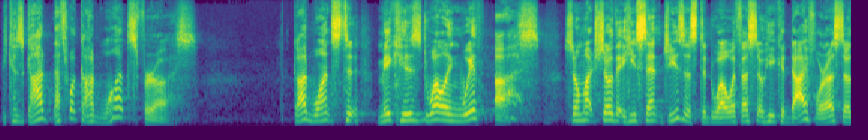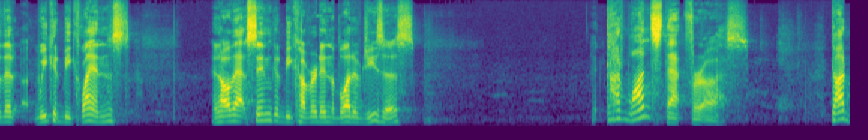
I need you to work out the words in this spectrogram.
because God, that's what God wants for us. God wants to make his dwelling with us. So much so that he sent Jesus to dwell with us so he could die for us, so that we could be cleansed and all that sin could be covered in the blood of Jesus. God wants that for us. God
